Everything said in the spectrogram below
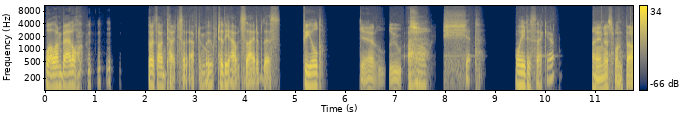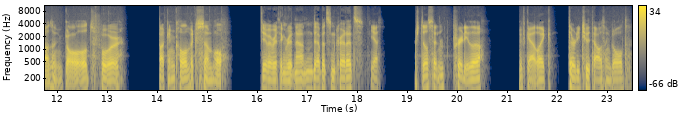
while I'm battle. so it's on touch, so I'd have to move to the outside of this field. Get loot. Oh, shit. Wait a second. Minus 1,000 gold for fucking Kolvik symbol. Do you have everything written out in debits and credits? Yes. We're still sitting pretty though. We've got like 32,000 gold.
